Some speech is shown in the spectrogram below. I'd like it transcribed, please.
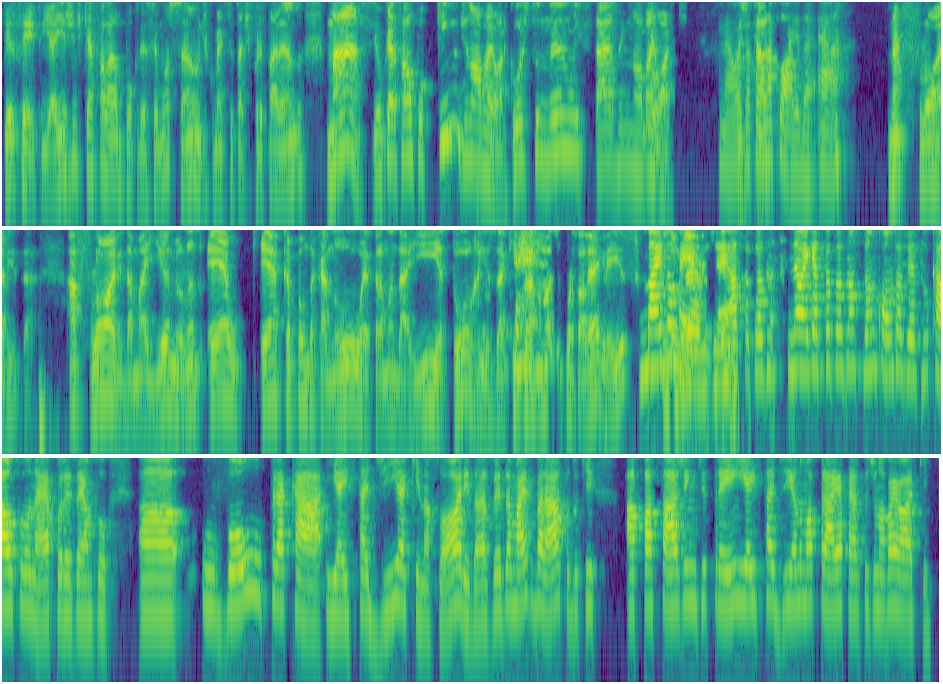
Perfeito. E aí a gente quer falar um pouco dessa emoção, de como é que tu está te preparando, mas eu quero falar um pouquinho de Nova York. Hoje tu não estás em Nova não. York. Não, hoje eu estou na Flórida. É na Flórida. A Flórida, Miami, Orlando é o é Capão da Canoa, é Tramandaí, é Torres aqui para nós de Porto Alegre, é isso? Mais Os ou menos. É, as pessoas, não, é que as pessoas não se dão conta, às vezes, do cálculo, né? Por exemplo, uh, o voo para cá e a estadia aqui na Flórida, às vezes, é mais barata do que a passagem de trem e a estadia numa praia perto de Nova York.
